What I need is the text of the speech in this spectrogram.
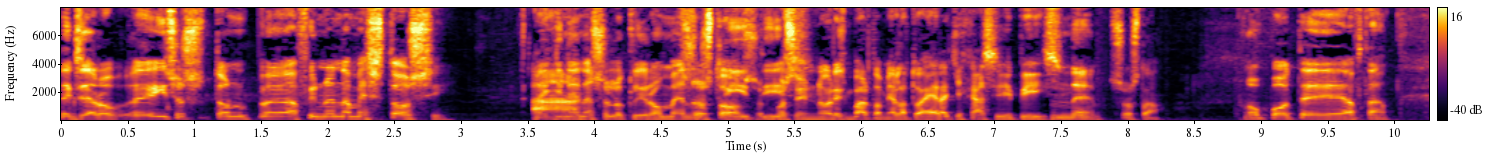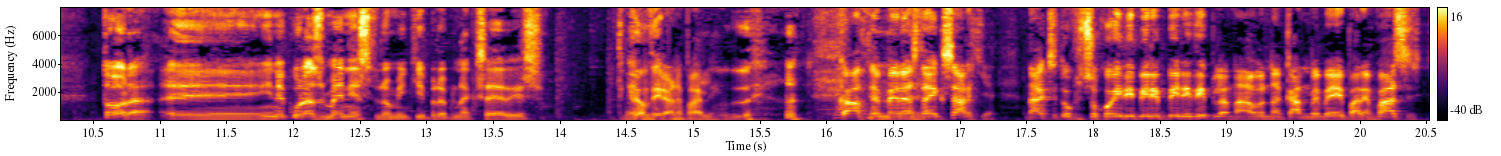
Δεν ξέρω. Ε, ίσως τον ε, αφήνουν να μεστώσει. Να Α, γίνει ένας ολοκληρωμένος Σωστό. Μήπω είναι νωρίς μπάρ το μυαλά του αέρα και χάσει η ποιήση. Ναι. Σωστό. Οπότε αυτά. Τώρα, ε, είναι κουρασμένοι οι αστυνομικοί, πρέπει να ξέρεις. Ποιον δίρανε πάλι. Κάθε Ναι. μέρα στα εξάρχεια. Να ξέρει το Χρυσοχοίδη πήρε πήρε δίπλα να, να κάνουμε παρεμβάσεις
